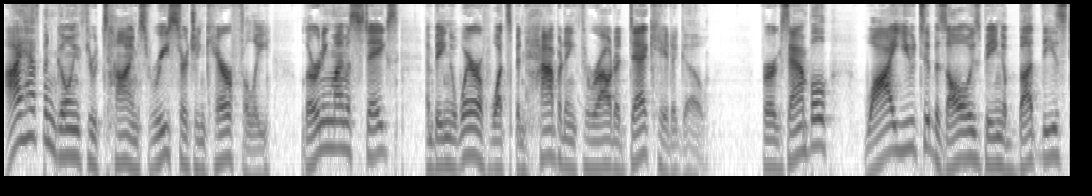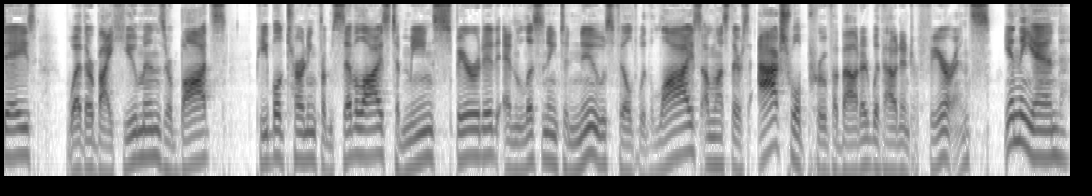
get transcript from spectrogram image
I have been going through times researching carefully, learning my mistakes, and being aware of what's been happening throughout a decade ago. For example, why YouTube is always being a butt these days, whether by humans or bots, people turning from civilized to mean spirited and listening to news filled with lies unless there's actual proof about it without interference. In the end,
